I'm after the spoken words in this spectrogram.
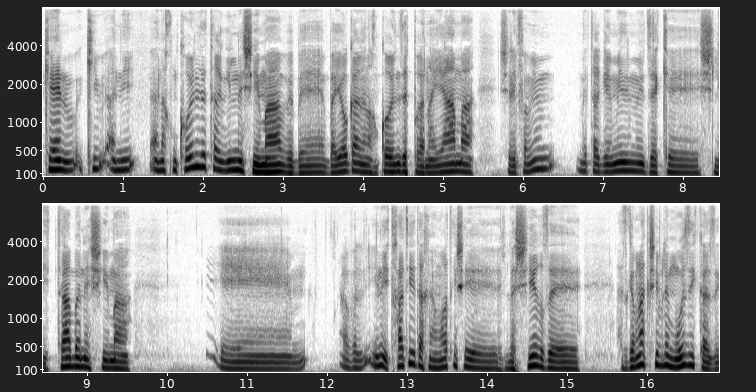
כן, כי אני, אנחנו קוראים לזה תרגיל נשימה, וביוגה אנחנו קוראים לזה פרניאמה, שלפעמים מתרגמים את זה כשליטה בנשימה. אה, אבל הנה, התחלתי איתך, אמרתי שלשיר זה... אז גם להקשיב למוזיקה זה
